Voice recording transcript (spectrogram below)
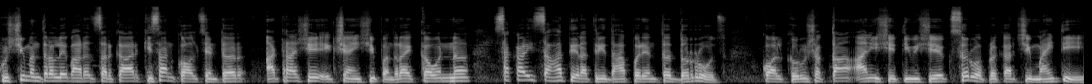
कृषी मंत्रालय भारत सरकार किसान कॉल सेंटर अठराशे एकशे ऐंशी पंधरा एक्कावन्न सकाळी सहा ते रात्री दहापर्यंत दररोज कॉल करू शकता आणि शेतीविषयक सर्व प्रकारची माहिती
